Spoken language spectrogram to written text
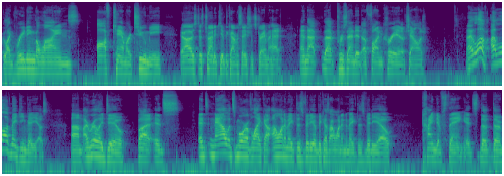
like reading the lines off camera to me. I was just trying to keep the conversation straight in my head, and that that presented a fun, creative challenge. And I love I love making videos. Um, I really do, but it's it's now it's more of like a, I want to make this video because I wanted to make this video kind of thing. It's the the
